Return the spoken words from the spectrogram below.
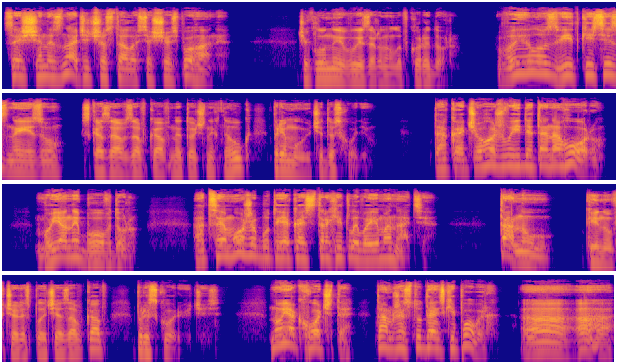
це ще не значить, що сталося щось погане. Чеклуни визирнули в коридор. Вило звідкись і знизу, сказав завкав неточних наук, прямуючи до сходів. Так а чого ж ви йдете нагору? Бо я не бовдур. А це може бути якась страхітлива еманація. Та ну, кинув через плече завкав, прискорюючись. Ну, як хочете, там же студентський поверх. А, ага.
